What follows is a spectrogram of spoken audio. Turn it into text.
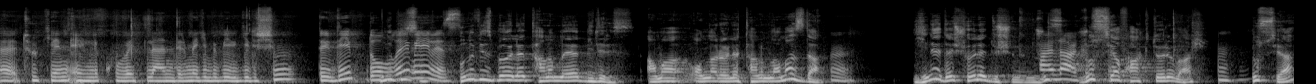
e, Türkiye'nin elini kuvvetlendirme gibi bir girişimdir deyip Bunu biz, doğrulayabiliriz. bunu biz böyle tanımlayabiliriz. Ama onlar öyle tanımlamaz da yine de şöyle düşünün. Rus- Rusya faktörü var. Rusya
